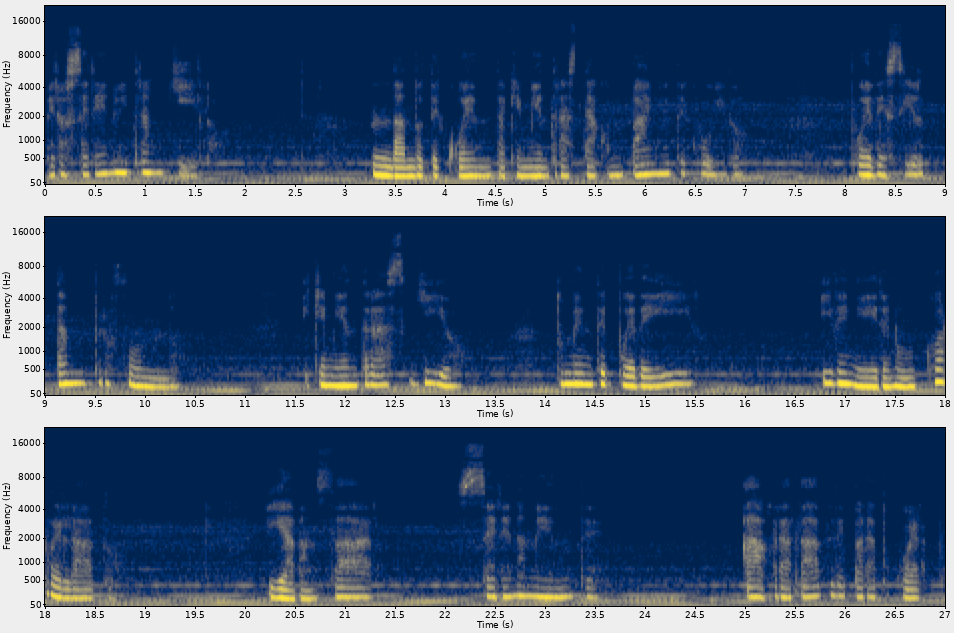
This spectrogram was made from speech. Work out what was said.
pero sereno y tranquilo, dándote cuenta que mientras te acompaño y te cuido, puedes ir tan profundo y que mientras guío, tu mente puede ir y venir en un correlato y avanzar serenamente, agradable para tu cuerpo.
